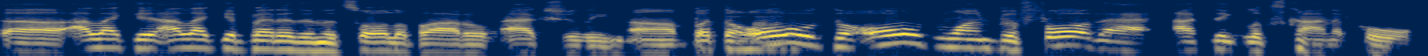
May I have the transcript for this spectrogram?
Uh, I like it. I like it better than the taller bottle actually. Um, but the Mhm. old the old one before that I think looks kind of cool.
